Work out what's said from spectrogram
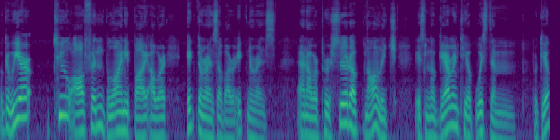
Okay, we are too often blinded by our ignorance of our ignorance, and our pursuit of knowledge is no guarantee of wisdom. 볼게요.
